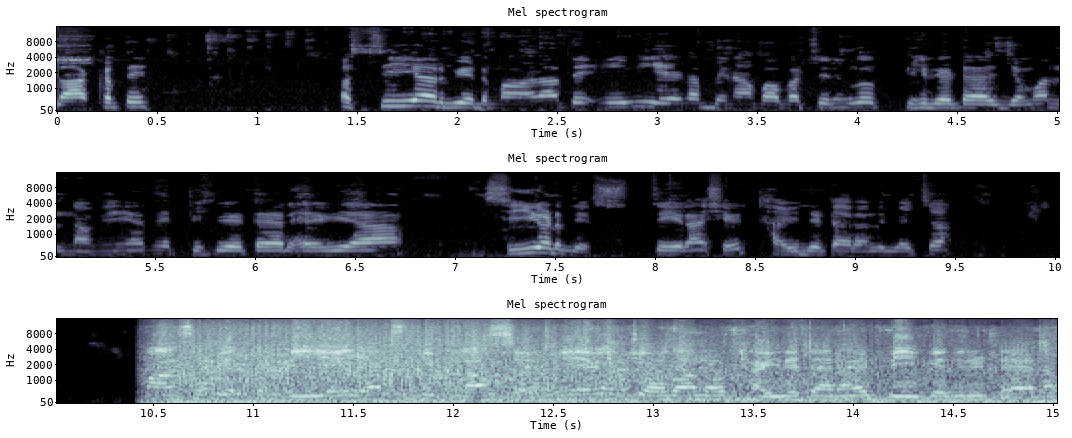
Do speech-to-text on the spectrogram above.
ਲੱਖ ਤੇ 80000 ਰੁਪਏ ਡਿਮਾਂਡ ਆ। ਤੇ ਇਹ ਵੀ ਹੈਗਾ ਬਿਨਾ ਪਾਵਰ ਸਟੀਅਰਿੰਗ ਤੋਂ ਪਿਛਲੇ ਟਾਇਰ ਜਮਾਂ ਨਵੇਂ ਆ ਤੇ ਪਿਛਲੇ ਟਾਇਰ ਹੈਗੇ ਆ ਸੀਅਰ ਦੇ 13 6 28 ਦੇ ਟਾਇਰਾਂ ਦੇ ਵਿੱਚ ਆ। 14 9 28 ਦੇ ਟਾਇਰਾਂ ਹੈ BK ਦੇ ਟਾਇਰ ਆ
